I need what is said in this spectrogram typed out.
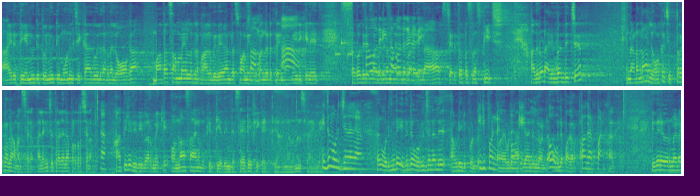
ആയിരത്തി എണ്ണൂറ്റി തൊണ്ണൂറ്റി മൂന്നിൽ ചിക്കാഗോയിൽ നടന്ന ലോക മതസമ്മേളനത്തിന്റെ ഭാഗം വിവേകാനന്ദ സ്വാമി. പങ്കെടുത്ത അമേരിക്കയിലെ സഹോദരി സഹോദരി സഹോദരന്മാരെന്ന്. പറയുന്ന ആ ചരിത്ര പ്രസിദ്ധ സ്പീച്ച് അതിനോടനുബന്ധിച്ച് നടന്ന ലോക ചിത്രകലാ മത്സരം അല്ലെങ്കിൽ ചിത്രകലാ പ്രദർശനം. അതിൽ രവിവർമ്മയ്ക്ക് ഒന്നാം സ്ഥാനം കിട്ടിയതിന്റെ സർട്ടിഫിക്കറ്റ് ആണ്. അത് മനസ്സിലായില്ലേ? ഇതും ഒറിജിനലാണ് അത് ഒറിജിന്റെ ഇതിന്റെ ഒറിജിനൽ അവിടെ ഇരിപ്പുണ്ട്. ഇരിപ്പുണ്ട്. ഇവിടെ Okay. ആർട്ട് ഗാലറിയിലുണ്ട് അതിന്റെ പകർപ്പാണ്. അതെ. ഇത് രവിവർമ്മയുടെ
